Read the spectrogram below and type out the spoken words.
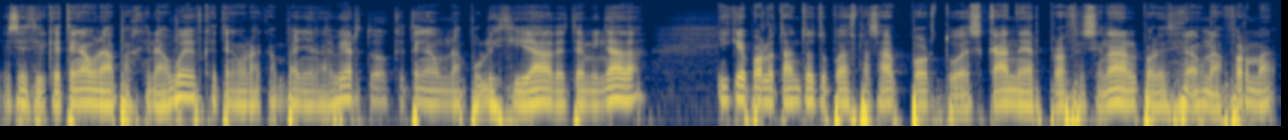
Es decir, que tenga una página web, que tenga una campaña en abierto, que tenga una publicidad determinada y que por lo tanto tú puedas pasar por tu escáner profesional, por decirlo de alguna forma,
